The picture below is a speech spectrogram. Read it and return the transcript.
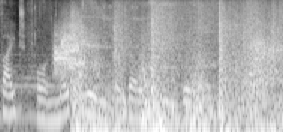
Fight or make room for those who will.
